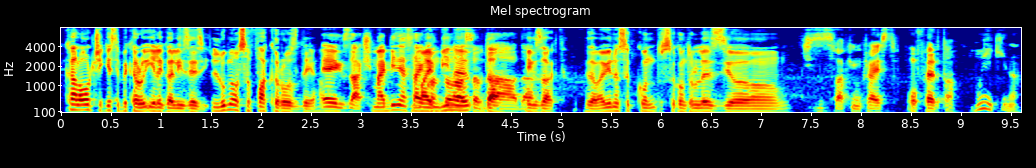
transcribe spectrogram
ca la orice chestie pe care o ilegalizezi. Lumea o să facă rost de ea. exact, și mai bine să ai mai controlul bine, ăsta, da, da, da. exact, exact. Mai bine să, con- să controlezi uh, Jesus fucking Christ. oferta. Nu e China,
